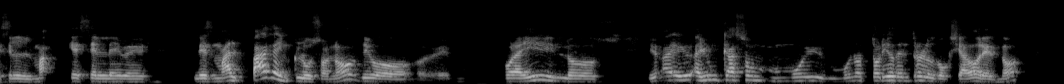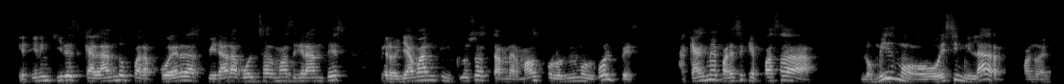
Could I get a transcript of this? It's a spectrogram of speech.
se, le, les mal paga incluso, ¿no? Digo, eh, por ahí los... Hay, hay un caso muy, muy notorio dentro de los boxeadores, ¿no? Que tienen que ir escalando para poder aspirar a bolsas más grandes, pero ya van incluso hasta mermados por los mismos golpes. Acá me parece que pasa lo mismo o es similar, Manuel.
